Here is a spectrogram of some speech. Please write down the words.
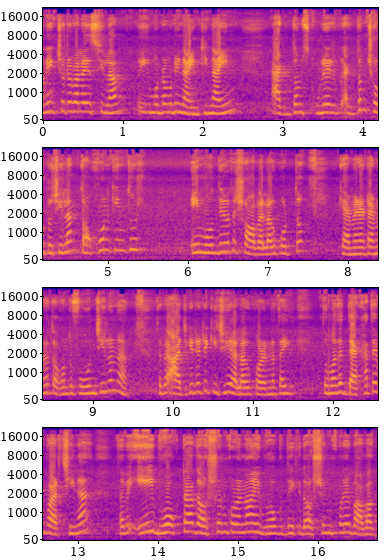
অনেক ছোটোবেলায় এসেছিলাম, এই মোটামুটি নাইনটি নাইন একদম স্কুলের একদম ছোট ছিলাম, তখন কিন্তু এই মন্দিরে সব অ্যালাউ করতো। ক্যামেরা ট্যামেরা তখন তো ফোন ছিল না। তবে আজকের ডেটে কিছুই অ্যালাউ করে না, তাই তোমাদের দেখাতে পারছি না। তবে এই ভোগটা দর্শন করে নাও, এই ভোগ দেখে দর্শন করে বাবার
